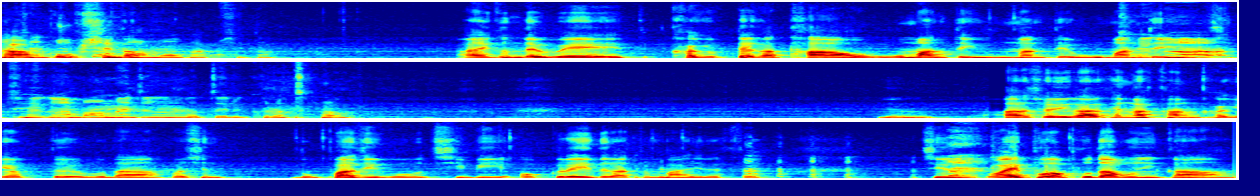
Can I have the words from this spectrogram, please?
자, 하여튼 봅시다. 넘어갑시다. 아니 근데 왜 가격대가 다 5만 대, 6만 대, 5만 대 제가 제가 마음에 드는 것들이 그렇더라고. 아 저희가 생각한 가격들보다 훨씬 높아지고 집이 업그레이드가 좀 많이 됐어요. 지금 와이프가 보다 보니까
